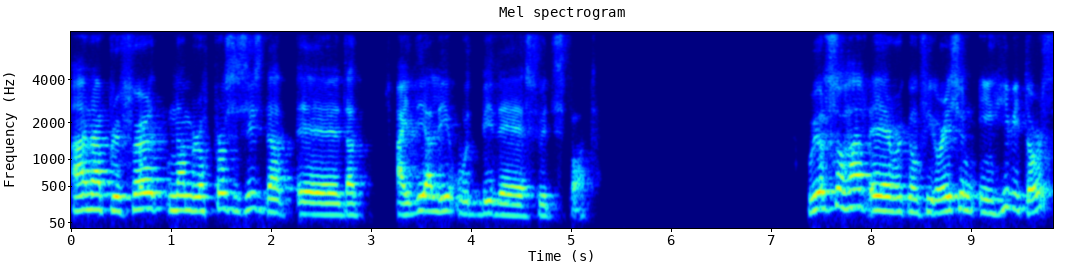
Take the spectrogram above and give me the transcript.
and a preferred number of processes that uh, that ideally would be the sweet spot. We also have a reconfiguration inhibitors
